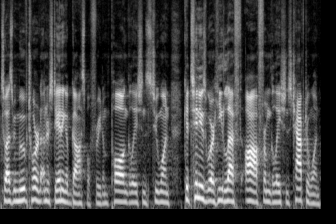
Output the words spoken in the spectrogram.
So as we move toward an understanding of gospel freedom, Paul in Galatians 2:1 continues where he left off from Galatians chapter 1.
